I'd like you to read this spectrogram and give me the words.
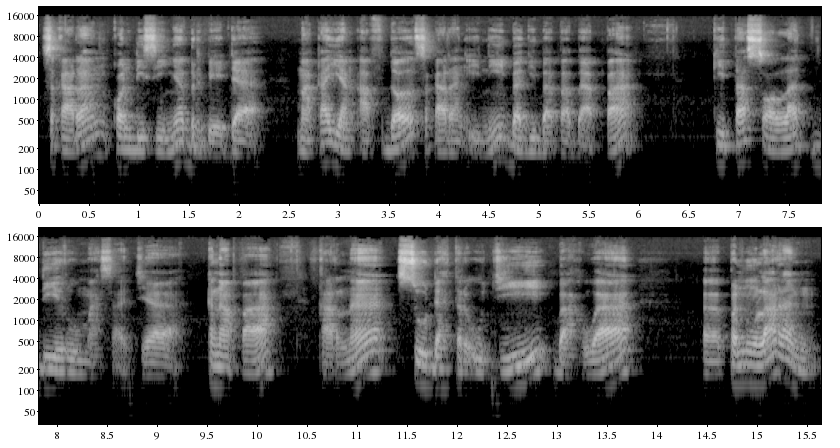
Sekarang kondisinya berbeda. Maka yang afdol sekarang ini bagi bapak-bapak kita sholat di rumah saja. Kenapa? Karena sudah teruji bahwa e, penularan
